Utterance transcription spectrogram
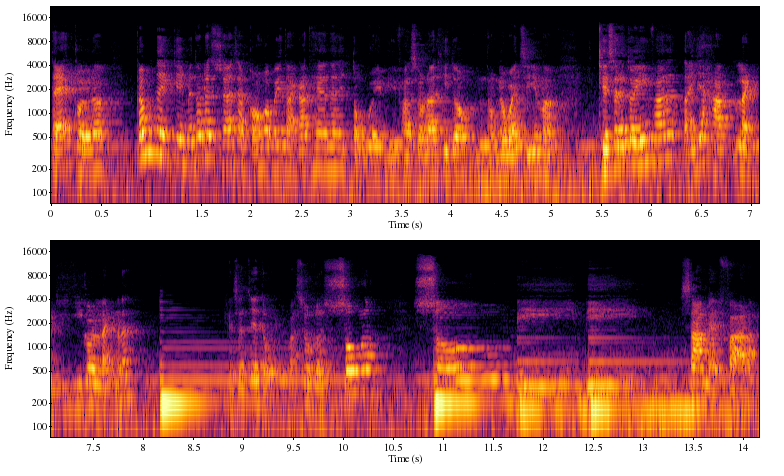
第一句啦。咁你記唔記得咧？上一集講過俾大家聽咧，哆來咪發嗦啦，Ti 哆唔同嘅位置啊嘛。其實你對應翻咧，第一下零二二個零咧，其實即係哆來咪發嗦個嗦咯。嗦咪咪，三係發啦，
